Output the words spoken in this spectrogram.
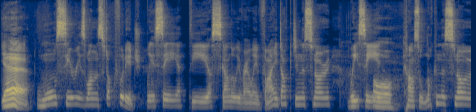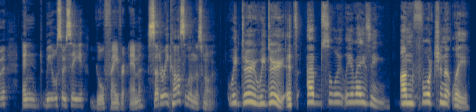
Yeah. More Series 1 stock footage. We see the Skarloey Railway Viaduct in the snow. We see Oh. Castle Lock in the snow. And we also see your favourite Em, Sudbury Castle in the snow. We do, we do. It's absolutely amazing. Unfortunately,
